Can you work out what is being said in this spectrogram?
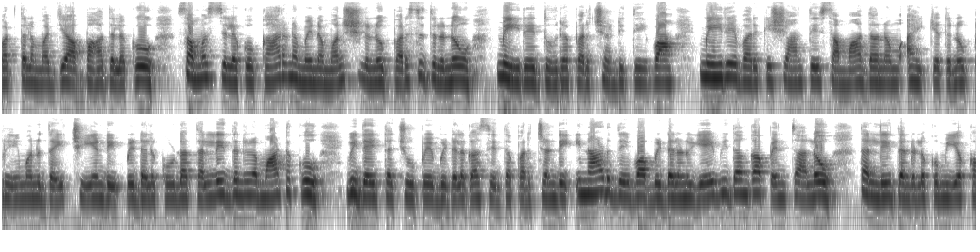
భర్తల మధ్య బాధలకు సమస్యలకు కారణమైన మనుషులను పరిస్థితులను మీరే దూరం దూరపరచండి దేవా. మీరే వారికి శాంతి సమాధానం ఐక్యతను ప్రేమను దయచేయండి. బిడ్డలు కూడా తల్లిదండ్రుల మాటకు విధేయత చూపే బిడ్డలుగా సిద్ధపరచండి. ఈనాడు దేవా బిడ్డలను ఏ విధంగా పెంచాలో తల్లిదండ్రులకు మీ యొక్క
